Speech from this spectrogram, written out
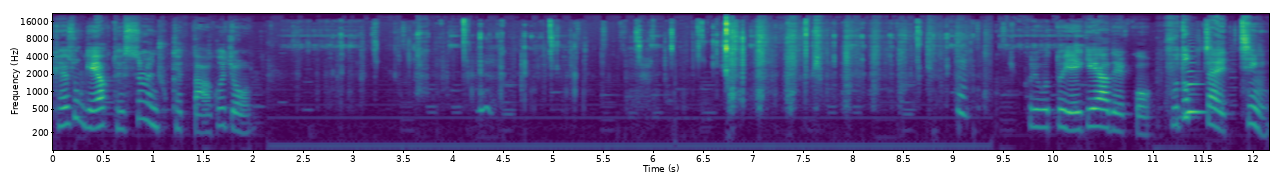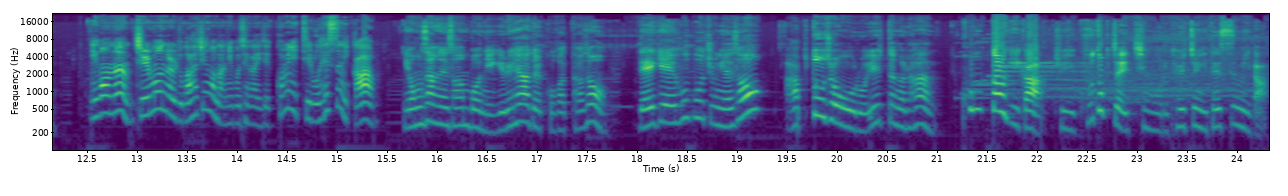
계속 예약됐으면 좋겠다. 그죠? 그리고 또 얘기해야 될 거. 구독자 애칭. 이거는 질문을 누가 하신 건 아니고 제가 이제 커뮤니티로 했으니까 영상에서 한번 얘기를 해야 될 것 같아서 4개의 후보 중에서 압도적으로 1등을 한 콩떡이가 저희 구독자 애칭으로 결정이 됐습니다.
